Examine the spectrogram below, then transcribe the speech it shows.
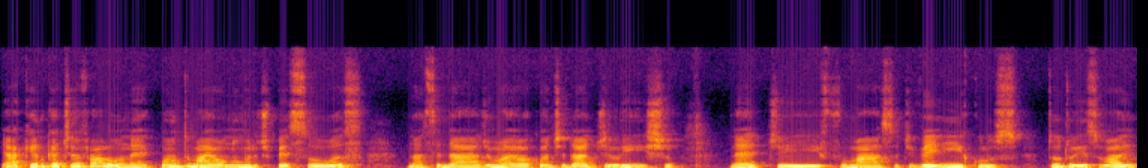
É aquilo que a tia falou, né? Quanto maior o número de pessoas na cidade, maior a quantidade de lixo, né? De fumaça, de veículos, tudo isso vai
